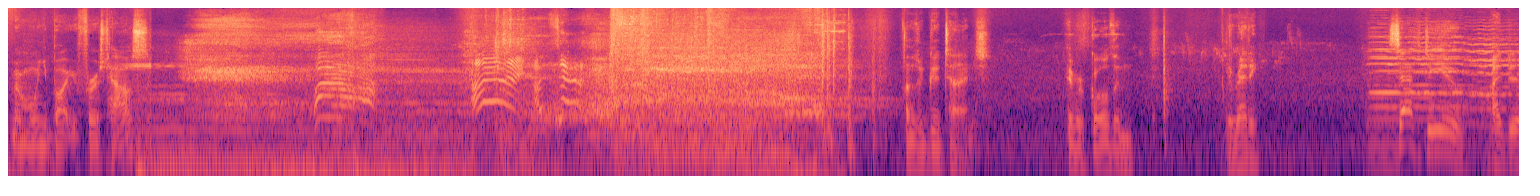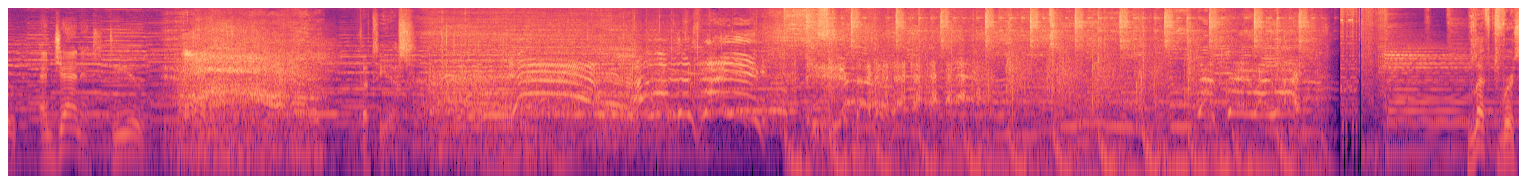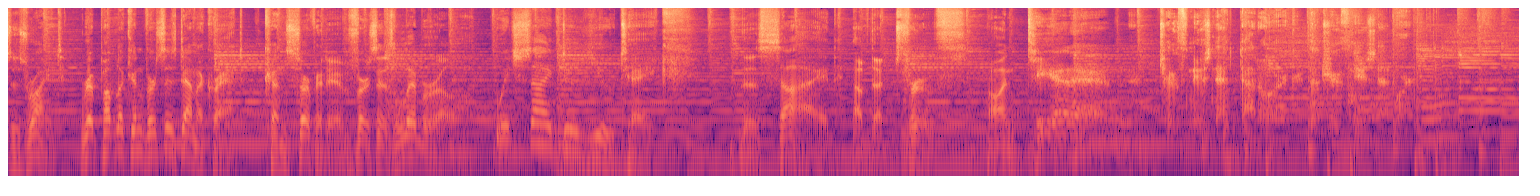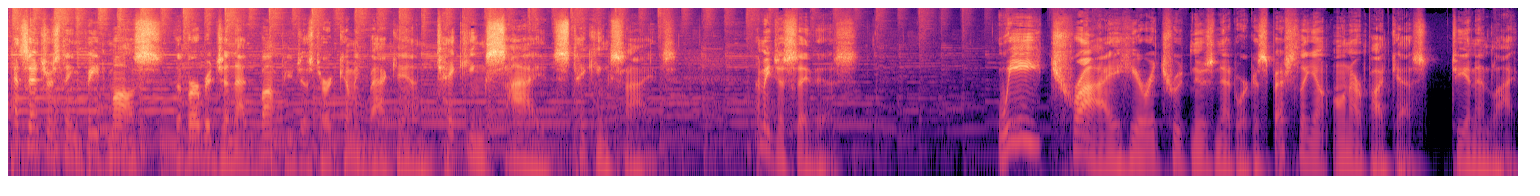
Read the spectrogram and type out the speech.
Remember when you bought your first house? Ah! Hi! I'm Seth! Those were good times. They were golden. You ready? Seth, do you? I do. And Janet, do you? That's a yes. I love this lady! Best day of my life! Left versus right, Republican versus Democrat, conservative versus liberal. Which side do you take? The side of the truth on TNN. TruthNewsNet.org, the Truth News Network. That's interesting, Pete Moss, the verbiage in that bump you just heard coming back in. Taking sides, taking sides. Let me just say this. We try here at Truth News Network, especially on our podcast, TNN Live,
